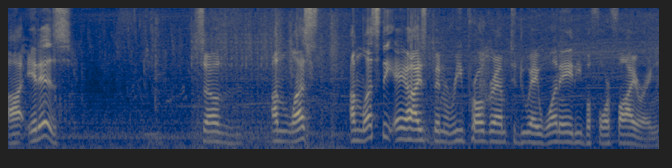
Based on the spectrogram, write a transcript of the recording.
Uh, it is. So, unless unless the AI's been reprogrammed to do a 180 before firing,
